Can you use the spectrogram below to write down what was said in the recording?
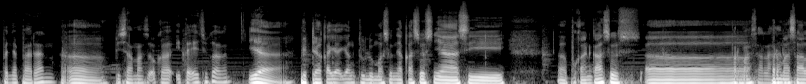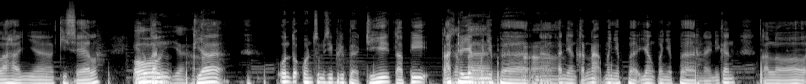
penyebaran Heeh. bisa masuk ke ITE juga kan? Iya, beda kayak yang dulu maksudnya kasusnya si eh, bukan kasus eh Permasalahan. permasalahannya Gisel. itu Oh, kan iya. dia untuk konsumsi pribadi tapi ada Tersebar. yang menyebar. Nah, Heeh. kan yang kena menyebar yang penyebar. Nah, ini kan kalau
